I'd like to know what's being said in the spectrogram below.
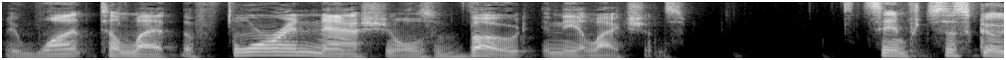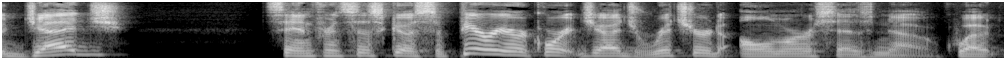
They want to let the foreign nationals vote in the elections. San Francisco judge San Francisco Superior Court Judge Richard Ulmer says no. Quote,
